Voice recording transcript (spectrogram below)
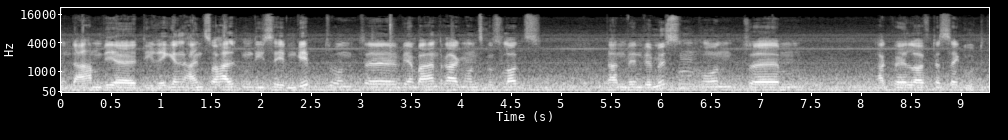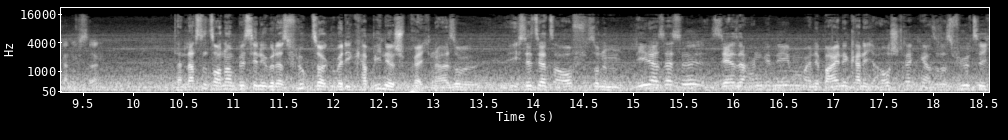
und da haben wir die Regeln einzuhalten, die es eben gibt. Und äh, wir beantragen unsere Slots dann, wenn wir müssen. Und ähm, aktuell läuft das sehr gut, kann ich sagen. Dann lass uns auch noch ein bisschen über das Flugzeug, über die Kabine sprechen. Also ich sitze jetzt auf so einem Ledersessel, sehr, sehr angenehm. Meine Beine kann ich ausstrecken, also das fühlt sich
